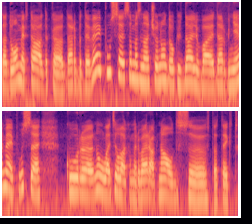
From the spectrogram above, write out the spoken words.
tā doma ir tāda, ka darba devēja pusē samazināt šo nodokļu daļu vai darba ņēmēja pusē kur, eh, nu, lai cilvēkam ir vairāk naudas, tā teikt,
